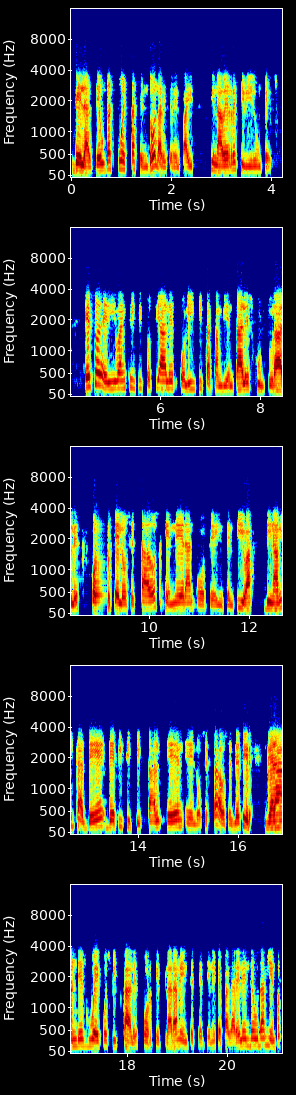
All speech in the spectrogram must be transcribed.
de las deudas puestas en dólares en el país sin haber recibido un peso. Eso deriva en crisis sociales, políticas, ambientales, culturales, porque los estados generan o se incentiva dinámicas de déficit fiscal en los estados, es decir, grandes huecos fiscales porque claramente se tiene que pagar el endeudamiento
